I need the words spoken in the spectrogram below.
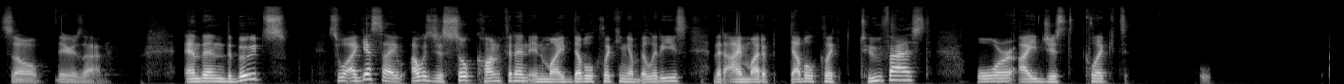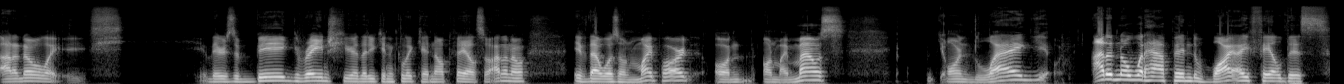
So there's that. And then the boots. So I guess I, I was just so confident in my double clicking abilities that I might have double clicked too fast or I just clicked I don't know like there's a big range here that you can click and not fail. So I don't know if that was on my part, on on my mouse, on lag. I don't know what happened, why I failed this.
